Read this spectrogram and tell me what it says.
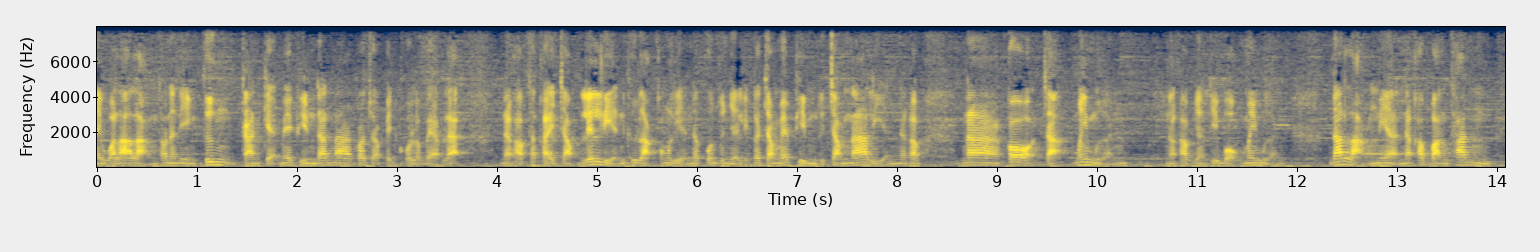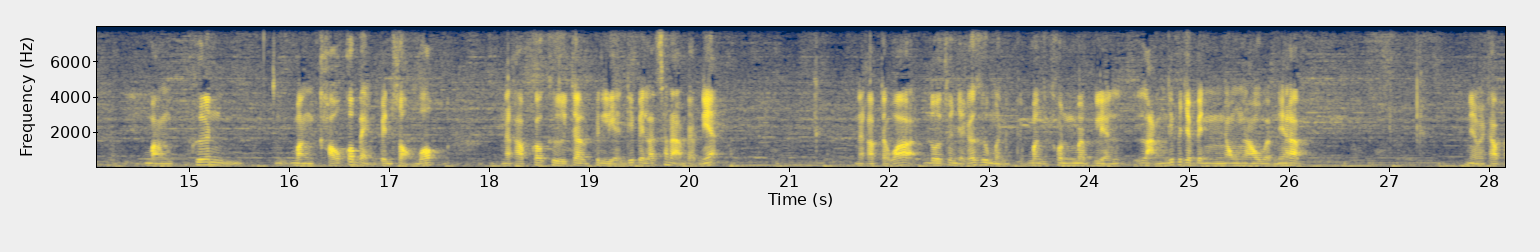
ในวาระหลังเท่านั้นเอง ซึ่งการแกะแม่พิมพ์ด้านหน้าก็จะเป็นคนละแบบแล้วนะครับถ้าใครจำเล่นเหรียญคือหลักของเหรียญถ้าคนส่วนใหญ่เหรียญก็จำแม่พิมพ์หรือจำหน้าเหรียญนะครับหน้าก็จะไม่เหมือนนะครับอย่างที่บอกไม่เหมือนด้านหลังเนี่ยนะครับบางท่านบางเพื่อนบางเขาก็แบ่งเป็น 2บล็อก นะครับก็คือจะเป็นเหรียญที่เป็นลักษณะแบบเนี้ยนะครับแต่ว่าโดยส่วนใหญ่ก็คือเหมือนบางคนแบบเหรียญหลังที่จะเป็นเงาเงาแบบนี้ครับเนี่ยไหมครับ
